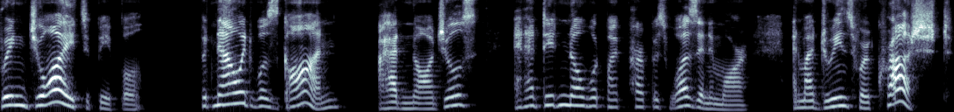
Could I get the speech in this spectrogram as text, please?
bring joy to people. But now it was gone. I had nodules and I didn't know what my purpose was anymore. And my dreams were crushed.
